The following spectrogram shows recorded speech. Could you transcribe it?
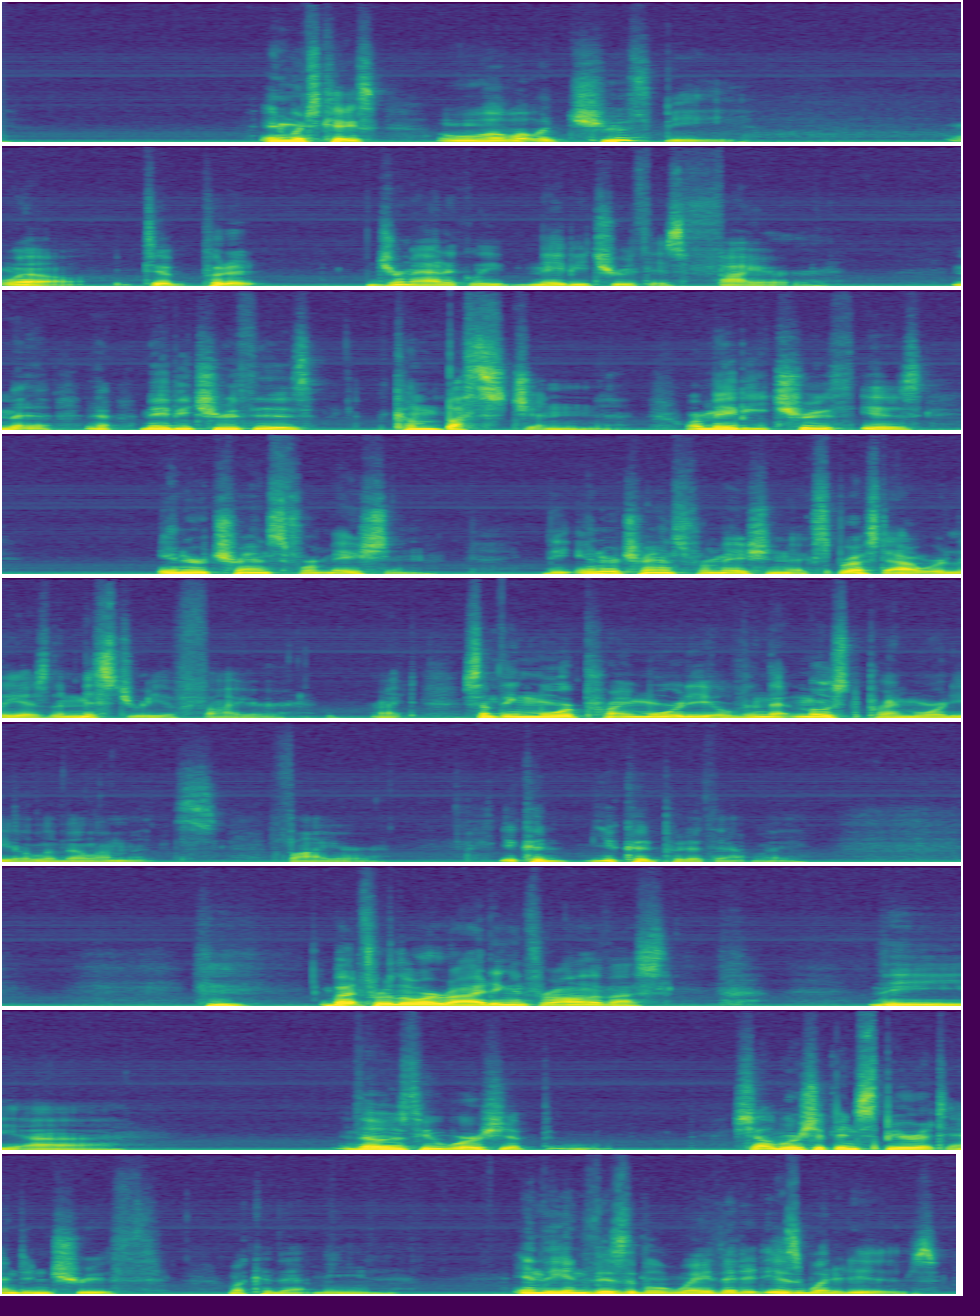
In which case, well, what would truth be? Well, to put it dramatically, maybe truth is fire. Maybe truth is combustion. Or maybe truth is inner transformation. The inner transformation expressed outwardly as the mystery of fire, right? Something more primordial than that most primordial of elements, fire. You could, you could put it that way. Hmm. But for Laura Riding and for all of us, the uh, those who worship shall worship in spirit and in truth. What could that mean? In the invisible way that it is what it is.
